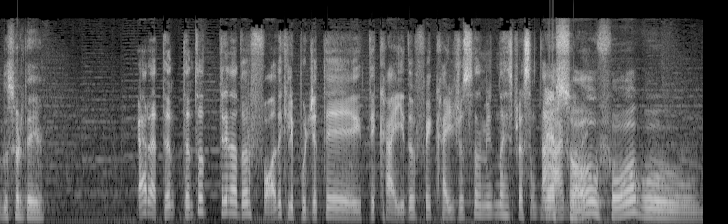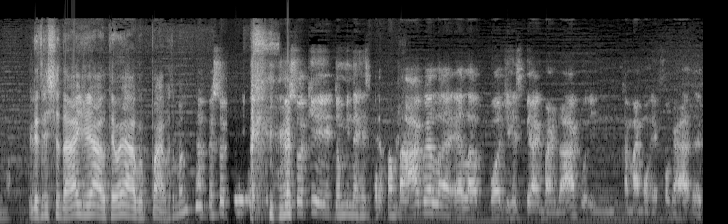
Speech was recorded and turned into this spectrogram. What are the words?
do sorteio. Cara, tanto, tanto treinador foda que ele podia ter, ter caído foi cair justamente na respiração da é água. sol, fogo, eletricidade, ah, o teu é água. Pá, vai tomar no cu. A pessoa que, a pessoa que domina a respiração da água, ela, ela pode respirar embaixo d'água e nunca mais morrer afogada.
